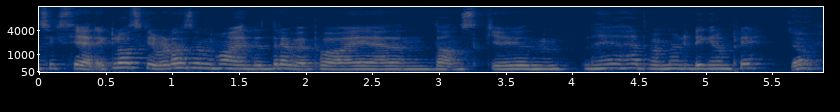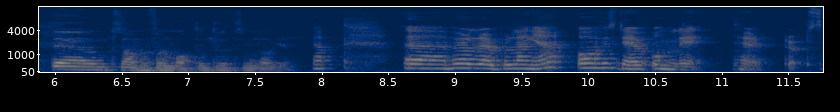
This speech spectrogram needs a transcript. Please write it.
suksessrik låtskriver da, som har drevet på i en dansk Det heter vel Melodi Grand Prix. Ja, det er samme format omtrent som i Norge. Ja. hun har drevet på lenge, og hun skrev 'Only Teardrops'.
